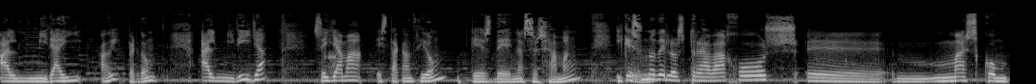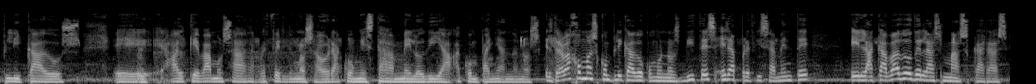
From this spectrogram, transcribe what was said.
Almiray, ay, perdón, Almirilla, se llama esta canción, que es de Nasser Shaman, y que es uno de los trabajos eh, más complicados eh, al que vamos a referirnos ahora con esta melodía acompañándonos. El trabajo más complicado, como nos dices, era precisamente el acabado de las máscaras,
